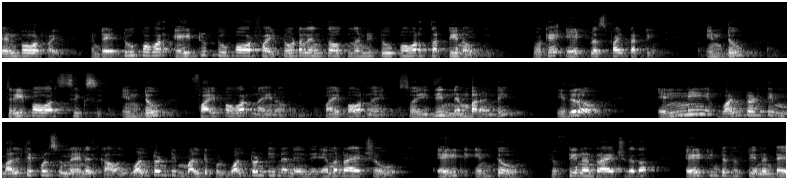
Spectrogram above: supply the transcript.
ten power five అంటే two power eight two power five total ఎంత అవుతుందండి? టూ పవర్ థర్టీన్ అవుతుంది. Okay eight plus five thirteen into three power six into five power nine అవుతుంది. Five power nine. సో ఇది నెంబర్ అండి. ఇదిలో ఎన్ని వన్ ట్వంటీ మల్టిపుల్స్ ఉన్నాయనేది కావాలి. One twenty multiple. One twenty అనేది ఏమని రాయొచ్చు? ఎయిట్ ఇంటూ ఫిఫ్టీన్ అని రాయొచ్చు కదా. ఎయిట్ ఇంటూ ఫిఫ్టీన్ అంటే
